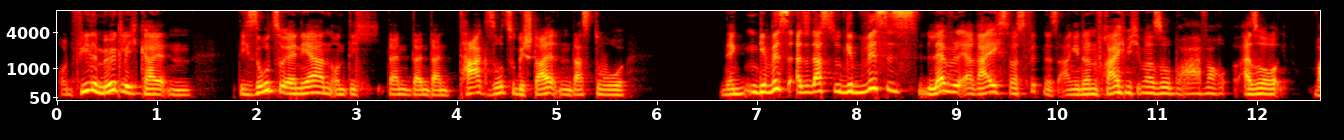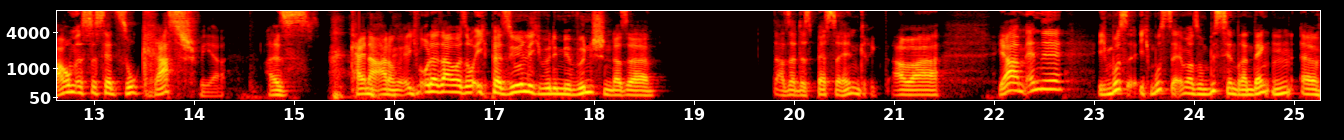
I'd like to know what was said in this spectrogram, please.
und viele Möglichkeiten, dich so zu ernähren und dich, dein, dein, dein Tag so zu gestalten, dass du ein gewiss, also dass du ein gewisses Level erreichst, was Fitness angeht, dann frage ich mich immer so, boah, warum, also warum ist das jetzt so krass schwer? Als keine Ahnung. Ich, oder sagen wir so, ich persönlich würde mir wünschen, dass er, dass er das besser hinkriegt. Aber ja, am Ende, ich muss, ich muss da immer so ein bisschen dran denken, äh,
